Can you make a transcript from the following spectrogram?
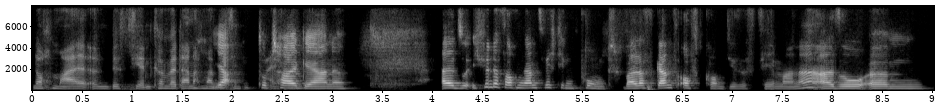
noch mal ein bisschen? Können wir da noch mal ein ja, bisschen. total gerne. Also ich finde das auch einen ganz wichtigen Punkt, weil das ganz oft kommt, dieses Thema. Ne? Also ähm,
